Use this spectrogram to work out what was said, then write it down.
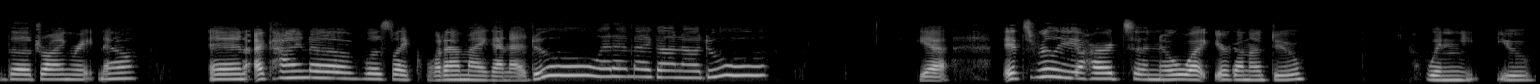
the drawing right now. And I kind of was like, what am I gonna do? What am I gonna do? Yeah, it's really hard to know what you're gonna do when you've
